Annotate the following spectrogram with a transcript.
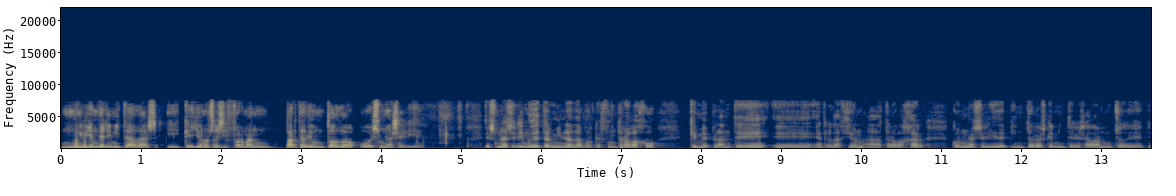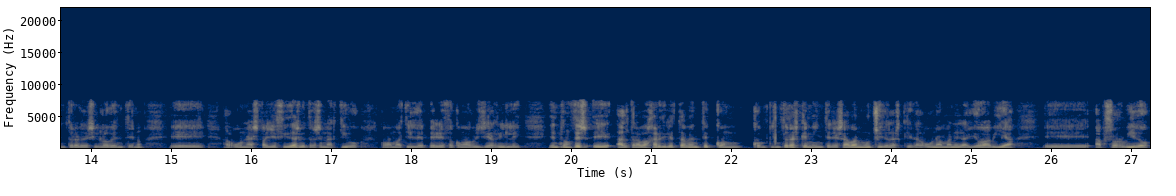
muy bien delimitadas y que yo no sé si forman parte de un todo o es una serie. Es una serie muy determinada porque fue un trabajo que me planteé eh, en relación a trabajar con una serie de pintoras que me interesaban mucho, de pintoras del siglo XX, ¿no? Eh, algunas fallecidas y otras en activo, como Matilde Pérez o como Brigitte Riley. Entonces, eh, al trabajar directamente con, con pintoras que me interesaban mucho y de las que de alguna manera yo había eh, absorbido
